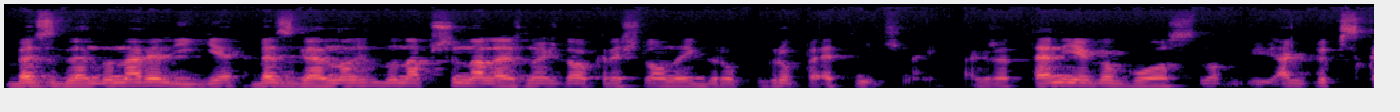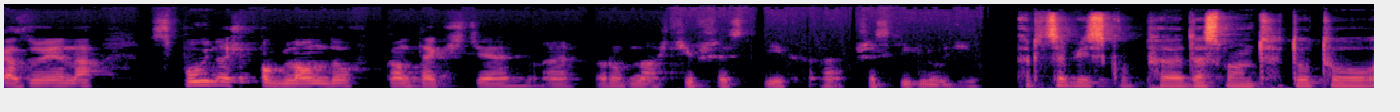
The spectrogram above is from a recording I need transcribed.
bez względu na religię, bez względu na przynależność do określonej grupy, grupy etnicznej. Także ten jego głos no, jakby wskazuje na spójność poglądów w kontekście e, równości wszystkich, e, wszystkich ludzi. Arcybiskup Desmond Tutu,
